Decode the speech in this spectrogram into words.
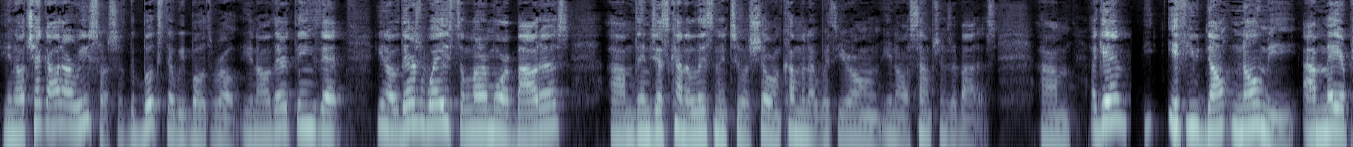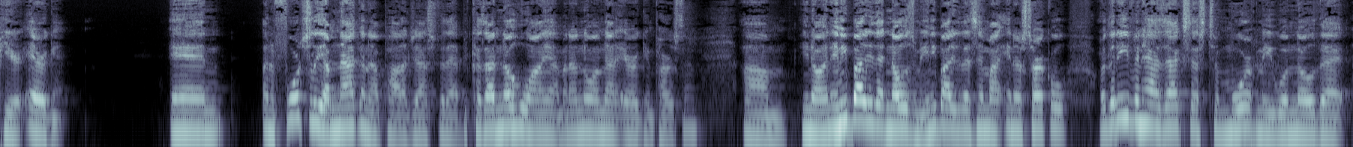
You know, check out our resources, the books that we both wrote. You know, there are things that you know. There's ways to learn more about us um, than just kind of listening to a show and coming up with your own you know assumptions about us. Um, again, if you don't know me, I may appear arrogant, and unfortunately, I'm not going to apologize for that because I know who I am and I know I'm not an arrogant person. Um, you know, and anybody that knows me, anybody that's in my inner circle, or that even has access to more of me, will know that.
